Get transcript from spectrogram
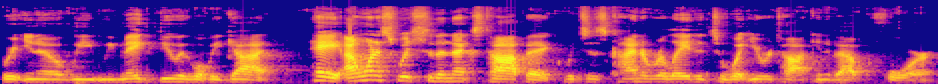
we you know we we make do with what we got. Hey, I want to switch to the next topic, which is kind of related to what you were talking about before.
